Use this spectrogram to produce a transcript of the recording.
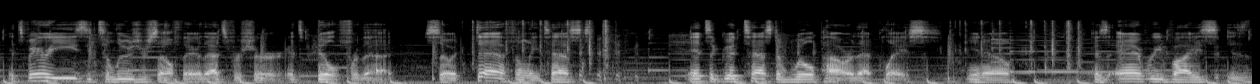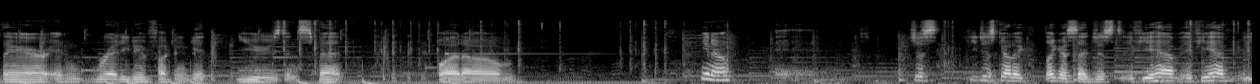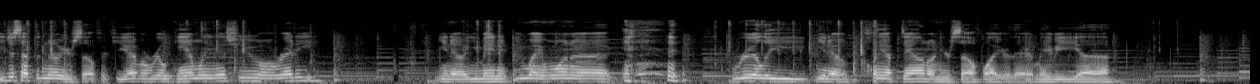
It's very easy to lose yourself there. That's for sure. It's built for that. So it definitely tests. it's a good test of willpower. That place, you know, because every vice is there and ready to fucking get used and spent. But um, you know, just you just gotta like i said just if you have if you have you just have to know yourself if you have a real gambling issue already you know you may you might want to really you know clamp down on yourself while you're there maybe uh,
